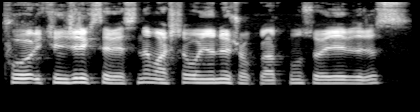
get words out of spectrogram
Pro ikincilik seviyesinde maçlar oynanıyor çok rahat. Bunu söyleyebiliriz.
